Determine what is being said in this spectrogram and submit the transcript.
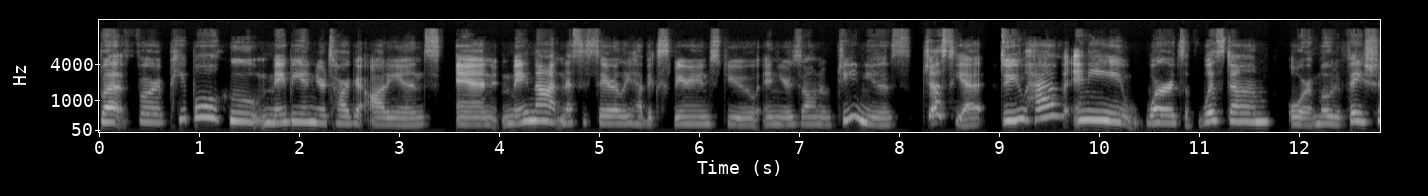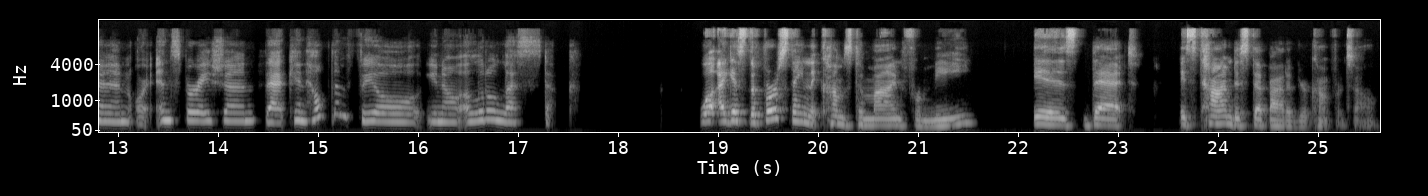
but for people who may be in your target audience and may not necessarily have experienced you in your zone of genius just yet, do you have any words of wisdom or motivation or inspiration that can help them feel, you know, a little less stuck? Well, I guess the first thing that comes to mind for me is that it's time to step out of your comfort zone.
